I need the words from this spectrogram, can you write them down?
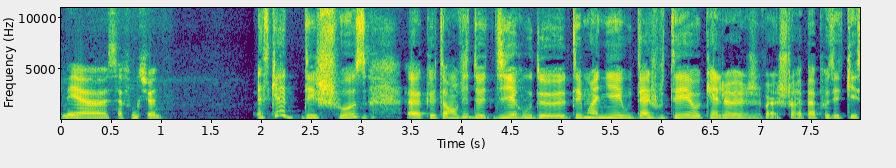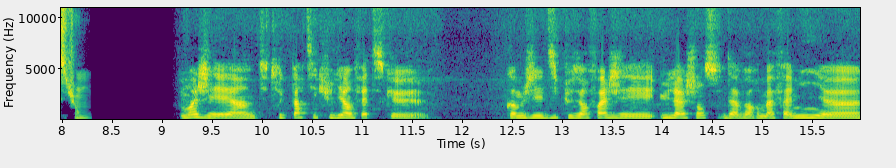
mais euh, ça fonctionne. Est-ce qu'il y a des choses que tu as envie de dire ou de témoigner ou d'ajouter auxquelles je, voilà, je t'aurais pas posé de questions? Moi, j'ai un petit truc particulier en fait, parce que comme j'ai dit plusieurs fois, j'ai eu la chance d'avoir ma famille euh,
